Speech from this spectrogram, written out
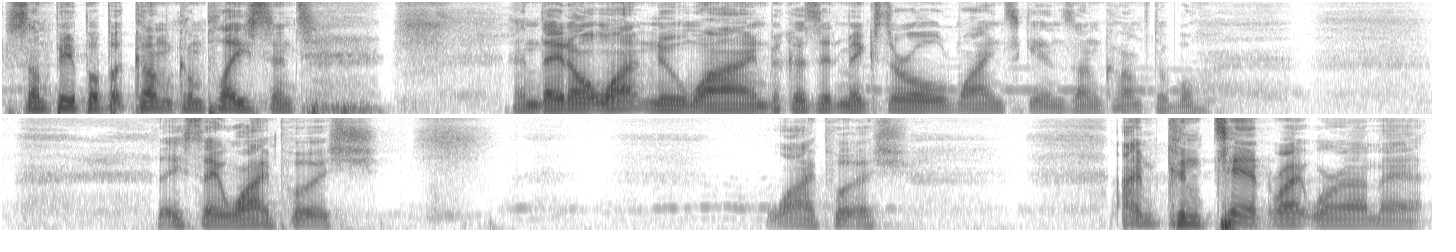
Some people become complacent and they don't want new wine because it makes their old wineskins uncomfortable. They say, Why push? Why push? I'm content right where I'm at.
